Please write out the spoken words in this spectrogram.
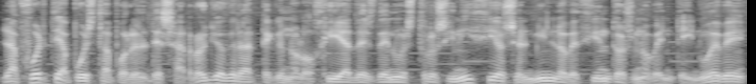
La fuerte apuesta por el desarrollo de la tecnología desde nuestros inicios en 1999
